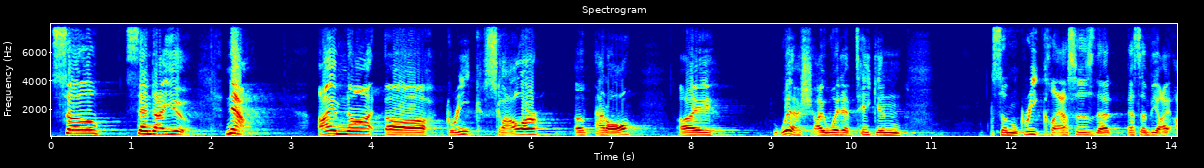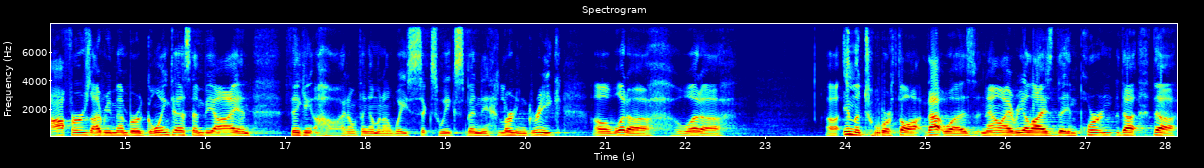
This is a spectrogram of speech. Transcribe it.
so send I you. Now, I am not a Greek scholar of, at all. I wish I would have taken some Greek classes that SMBI offers. I remember going to SMBI and thinking, "Oh, I don't think I'm going to waste six weeks spending learning Greek." Oh, what a what a uh, immature thought that was. Now I realize the important the the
